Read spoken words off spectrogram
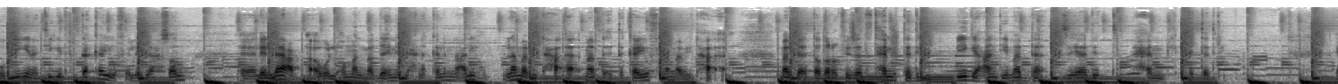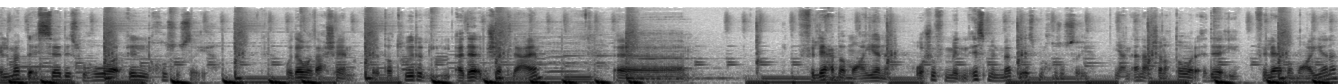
وبيجي نتيجة التكيف اللي بيحصل للاعب أو اللي هم المبدئين اللي إحنا اتكلمنا عليهم. لما بيتحقق مبدأ التكيف لما بيتحقق مبدأ التدرج في زيادة حمل التدريب بيجي عندي مبدأ زيادة حمل التدريب. المبدأ السادس وهو الخصوصية ودوت عشان تطوير الأداء بشكل عام. آه، في لعبة معينة هو شوف من اسم المبدأ اسم الخصوصية. يعني أنا عشان أطور أدائي في لعبة معينة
